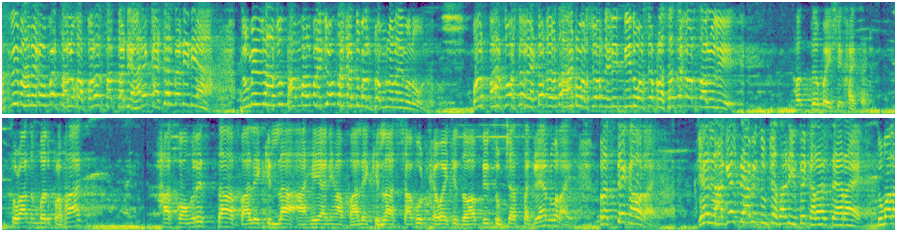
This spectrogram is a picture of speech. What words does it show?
कसली महानगरपालिका चालू का? परत सत्ता द्या. अरे कशासाठी द्या? तुम्ही अजून थांबायला पाहिजे होता का? तुम्हाला जमलं नाही म्हणून. पण पाच वर्ष रेटत रेटत आठ वर्षावर नेली तीन वर्ष प्रशासकावर चालवली. फक्त पैसे खायसाठी. सोळा नंबर प्रभाग हा काँग्रेसचा बालेकिल्ला आहे आणि हा बालेकिल्ला शाबूत ठेवायची जबाबदारी तुमच्या सगळ्यांवर आहे. प्रत्येकावर आहे. जे लागेल ते आम्ही तुमच्यासाठी इथे करायला तयार आहे. तुम्हाला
